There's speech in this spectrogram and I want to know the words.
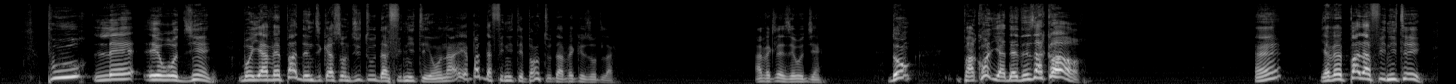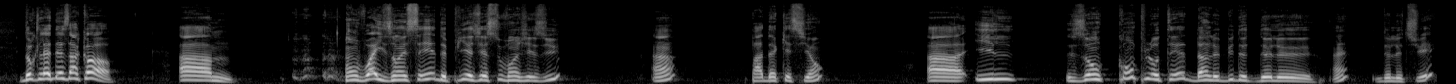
Pour les Hérodiens, bon, il n'y avait pas d'indication du tout d'affinité. Il n'y a pas d'affinité, pas en tout avec les autres là, avec les Hérodiens. Donc, par contre, il y a des désaccords. Hein? Il n'y avait pas d'affinité. Donc, les désaccords. Euh, on voit, ils ont essayé de piéger souvent Jésus. Hein? Pas de question. Euh, ils ont comploté dans le but de, le, hein, le tuer.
